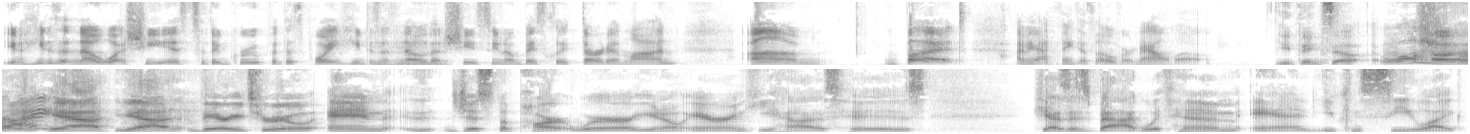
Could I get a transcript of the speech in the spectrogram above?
You know, he doesn't know what she is to the group at this point. He doesn't mm-hmm. know that she's, you know, basically third in line. Um, but I mean, I think it's over now, though. You think so? Well, uh, right? Yeah, yeah, very true. And just the part where you know Aaron, he has his he has his bag with him, and you can see like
